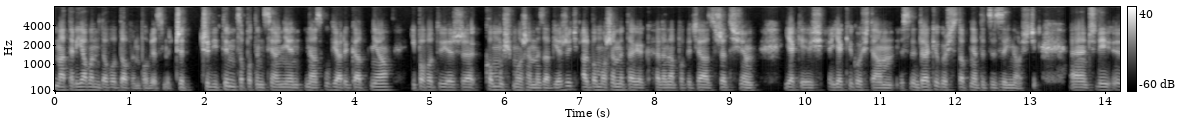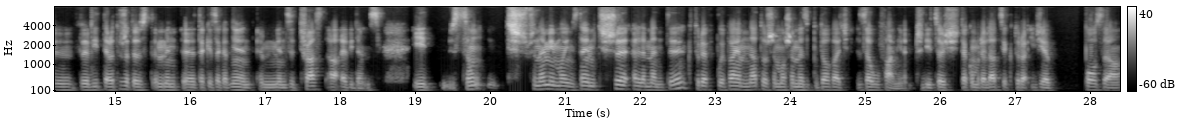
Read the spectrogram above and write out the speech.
materiałem dowodowym, powiedzmy, czy, czyli tym, co potencjalnie nas uwiarygadnia i powoduje, że komuś możemy zawierzyć, albo możemy, tak jak Helena powiedziała, zrzec się jakiegoś tam, do jakiegoś stopnia decyzyjności. E, czyli e, w literaturze to jest e, takie zagadnienie między trust a evidence. I są przynajmniej moim zdaniem trzy elementy, które wpływają na to, że możemy zbudować zaufanie, czyli coś, taką relację, która idzie poza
